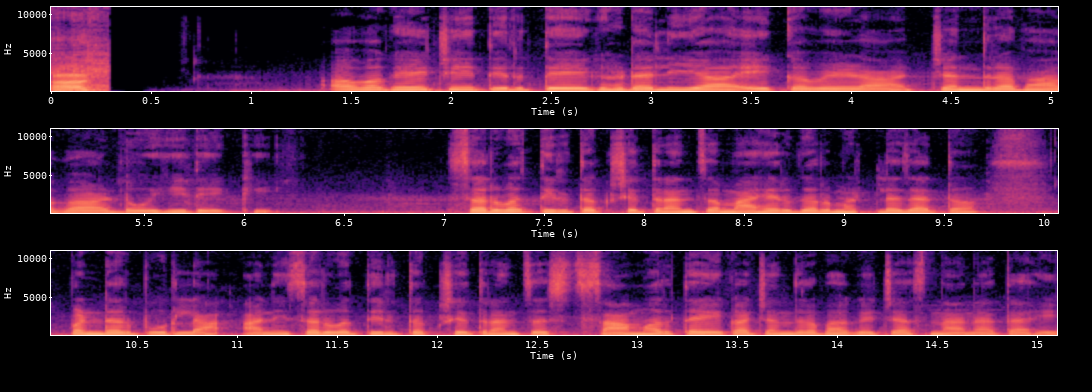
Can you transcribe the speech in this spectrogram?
हा अवघेची तीर्थे घडलिया एकवेळा चंद्रभागा डोही देखी. सर्व तीर्थक्षेत्रांचं माहेरघर म्हटलं जातं पंढरपूरला आणि सर्व तीर्थक्षेत्रांचं सामर्थ्य एका चंद्रभागेच्या स्नानात आहे.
